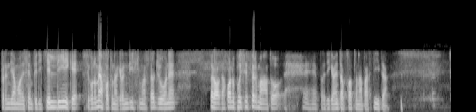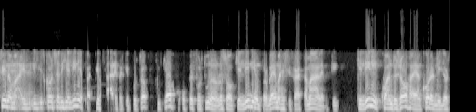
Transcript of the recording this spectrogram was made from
Prendiamo l'esempio di Chiellini che secondo me ha fatto una grandissima stagione, però da quando poi si è fermato eh, praticamente ha fatto una partita. Sì, no, ma il, il, discorso di Chiellini è particolare perché purtroppo, purtroppo, o per fortuna, non lo so, Chiellini è un problema che si tratta male, perché Chiellini quando gioca è ancora il miglior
